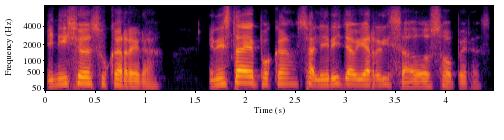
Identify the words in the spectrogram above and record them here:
Inicio de su carrera. En esta época, Salieri ya había realizado dos óperas,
